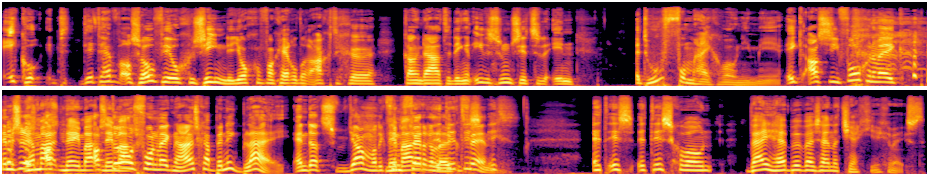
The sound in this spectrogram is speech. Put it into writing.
ik, dit hebben we al zoveel gezien, de Jochem van Gelder-achtige kandidaten dingen. Ieder seizoen zit ze erin. Het hoeft voor mij gewoon niet meer. Ik, als die volgende week... Nee, maar, serieus, Ja, maar, als, nee, maar, als nee, Thomas maar, volgende week naar huis gaat, ben ik blij. En dat is jammer, want ik nee, vind het verder een leuke vent. ik- het, is, het is gewoon, wij hebben, wij zijn naar Tsjechië geweest.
